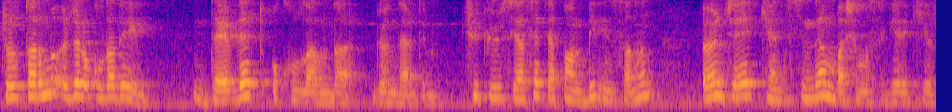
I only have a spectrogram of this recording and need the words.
Çocuklarımı özel okulda değil, devlet okullarında gönderdim. Çünkü siyaset yapan bir insanın önce kendisinden başlaması gerekir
